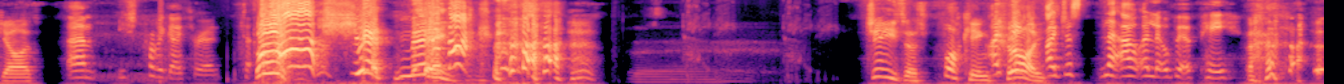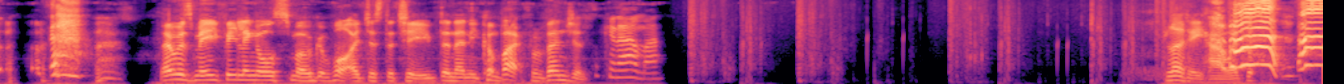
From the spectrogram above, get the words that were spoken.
god. Um, you should probably go through and. T- Oh, shit, me! Jesus fucking I Christ! I just let out a little bit of pee. there was me feeling all smug of what I just achieved, and then he come back for vengeance. Fucking hell, man. Bloody Howard! Ah! Ah!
